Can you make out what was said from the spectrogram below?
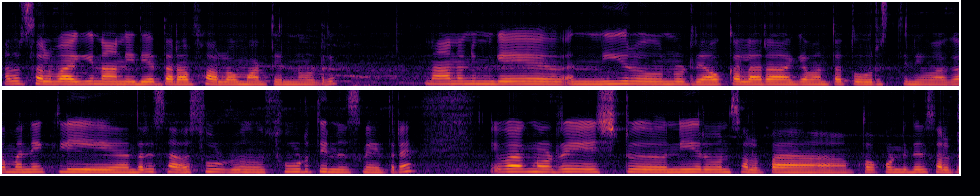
ಅದ್ರ ಸಲುವಾಗಿ ನಾನು ಇದೇ ಥರ ಫಾಲೋ ಮಾಡ್ತೀನಿ ನೋಡಿರಿ. ನಾನು ನಿಮಗೆ ನೀರು ನೋಡಿರಿ ಯಾವ ಕಲರ್ ಆಗ್ಯಾವಂತ ತೋರಿಸ್ತೀನಿ ಇವಾಗ. ಮನೆ ಕ್ಲೀ ಅಂದರೆ ಸೂಡ್ತೀನಿ ಸ್ನೇಹಿತರೆ. ಇವಾಗ ನೋಡಿರಿ ಎಷ್ಟು ನೀರು ಒಂದು ಸ್ವಲ್ಪ ತೊಗೊಂಡಿದ್ದೀನಿ, ಸ್ವಲ್ಪ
